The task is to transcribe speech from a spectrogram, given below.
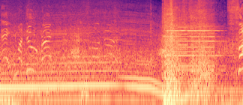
Hey, you my dude, right? Fuck! Hey, la chingada. Insane. Hey, what's going on, brother? Sweet.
